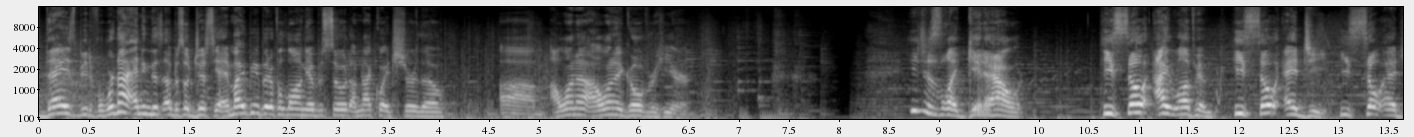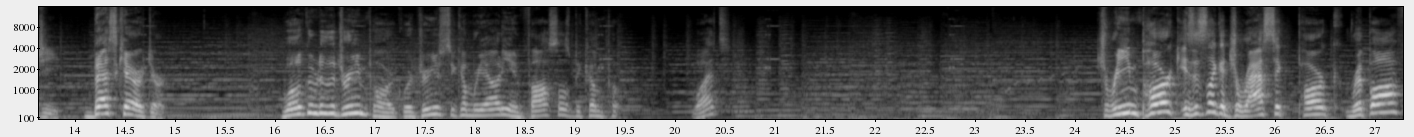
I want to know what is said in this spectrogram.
That is beautiful. We're not ending this episode just yet. It might be a bit of a long episode. I'm not quite sure though. Um, I wanna, I wanna go over here. he just like, get out. He's so, I love him. He's so edgy. He's so edgy. Best character. Welcome to the Dream Park, where dreams become reality and fossils become What? Dream Park? Is this like a Jurassic Park ripoff?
